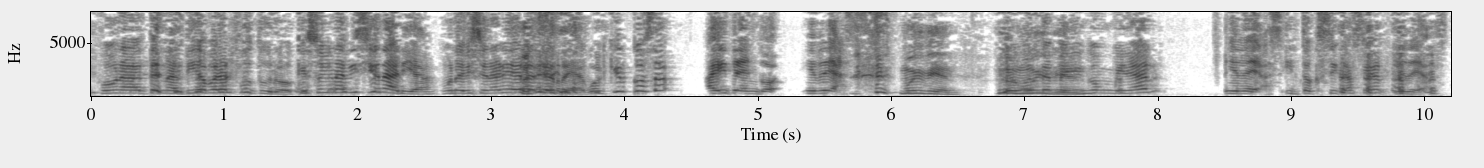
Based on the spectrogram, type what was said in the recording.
fue alternativa para el futuro. Que soy una visionaria, una visionaria de la diarrea. Cualquier cosa, ahí tengo ideas. Muy bien, muy Pregúntenme qué bien. combinar ideas, intoxicación, ideas.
